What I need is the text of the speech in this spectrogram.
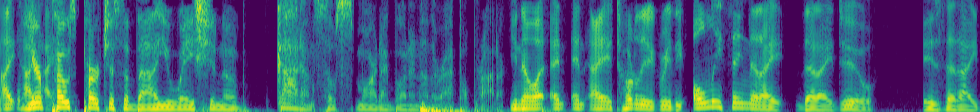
I, your post purchase evaluation of God, I'm so smart. I bought another Apple product. You know what? And and I totally agree. The only thing that I that I do is that I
